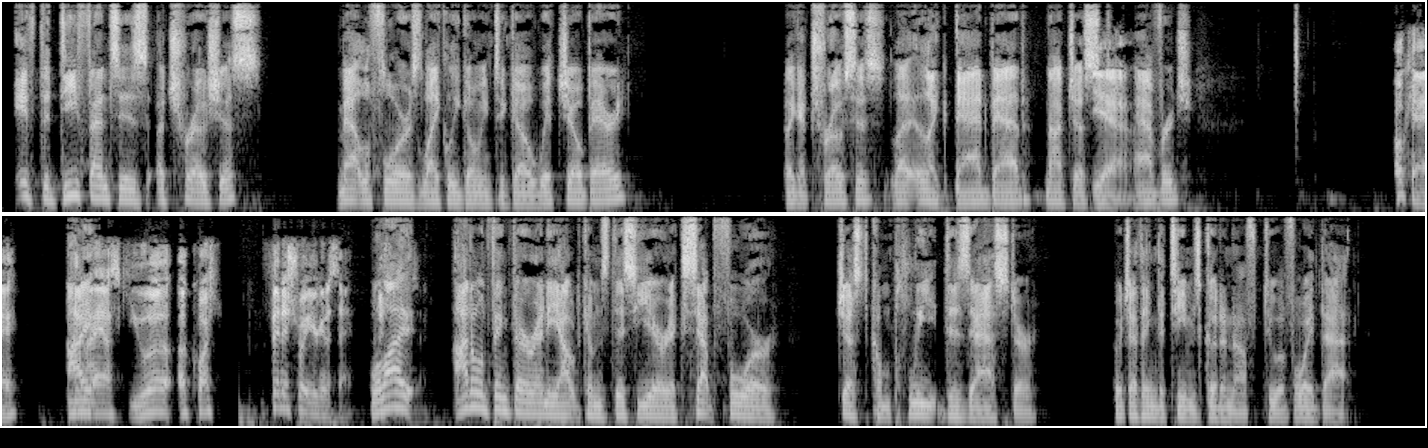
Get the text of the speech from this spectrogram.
If the defense is atrocious, Matt LaFleur is likely going to go with Joe Barry. Like atrocious, like, like bad, bad, not just Yeah. average. okay can i, I ask you a, a question finish what you're going to say well, Finish what I. I don't think there are any outcomes this year except for just complete disaster, which I think the team's good enough to avoid that.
